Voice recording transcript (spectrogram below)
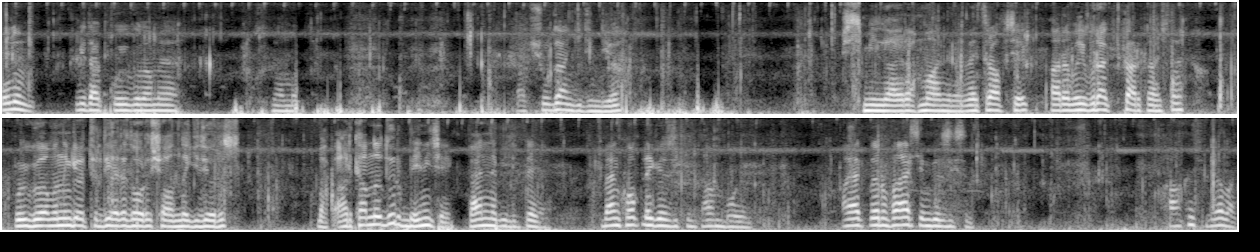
Oğlum bir dakika uygulamaya. Bak şuradan gidin diyor. Bismillahirrahmanirrahim. Etrafı çek. Arabayı bıraktık arkadaşlar. Uygulamanın götürdüğü yere doğru şu anda gidiyoruz. Bak arkamda dur beni çek. Benle birlikte gel. Ben komple gözükeyim tam boyum. Ayaklarım falan her şeyim gözüksün. Kanka şuraya bak.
